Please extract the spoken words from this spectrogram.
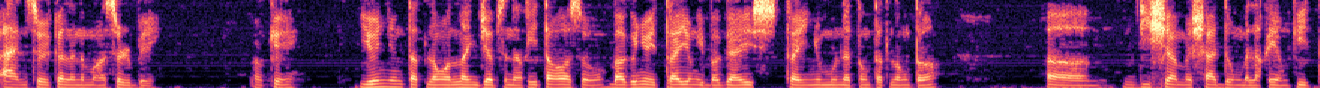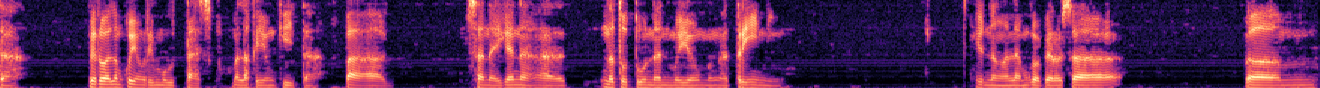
answer ka lang ng mga survey. Okay? Yun yung tatlong online jobs na nakita ko. So, bago nyo i-try yung iba guys, try nyo muna tong tatlong to. Um, hindi siya masyadong malaki yung kita. Pero alam ko yung remote task, malaki yung kita. Pag sanay ka na at natutunan mo yung mga training. Yun lang alam ko. Pero sa um,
